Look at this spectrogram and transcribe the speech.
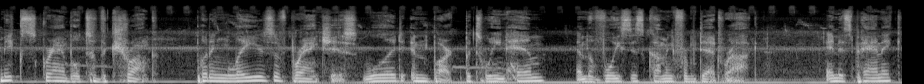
Mick scrambled to the trunk, putting layers of branches, wood, and bark between him and the voices coming from Dead Rock. In his panic,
